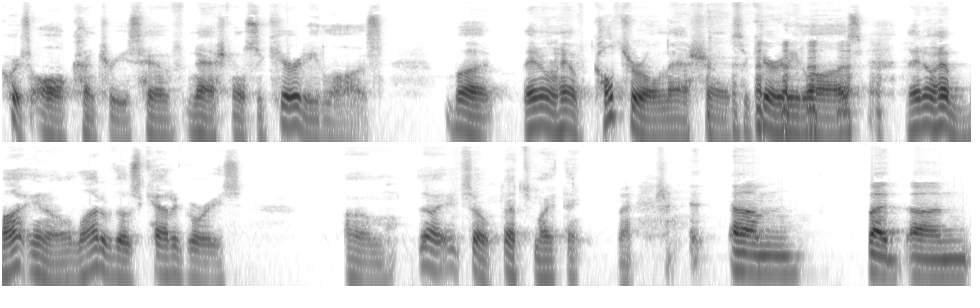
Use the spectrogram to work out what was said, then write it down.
course, all countries have national security laws, but they don't have cultural national security laws. They don't have, you know, a lot of those categories. Um, so that's my thing. Right. Um, but um,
